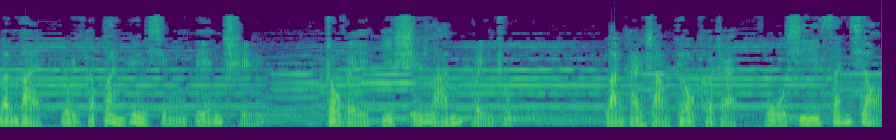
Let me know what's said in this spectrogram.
门外有一个半月形莲池，周围以石栏围住，栏杆上雕刻着虎溪三笑、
